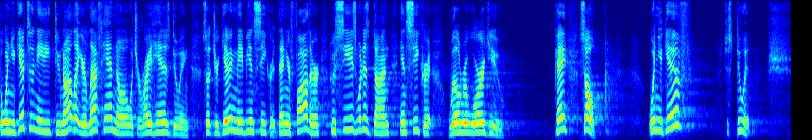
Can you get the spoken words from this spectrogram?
But when you give to the needy, do not let your left hand know what your right hand is doing, so that your giving may be in secret. Then your Father, who sees what is done in secret, will reward you. Okay? So, when you give, just do it. Shh.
